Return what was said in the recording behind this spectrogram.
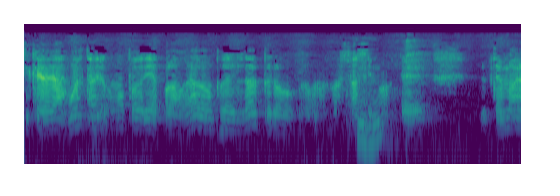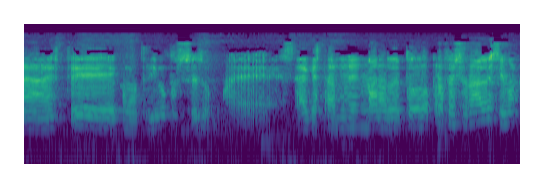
sí que das vueltas yo cómo podría colaborar, cómo podría ayudar, pero, pero bueno, no es fácil, uh -huh. porque el tema este, como te digo, pues eso, pues hay que estar en manos de todos los profesionales y bueno,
